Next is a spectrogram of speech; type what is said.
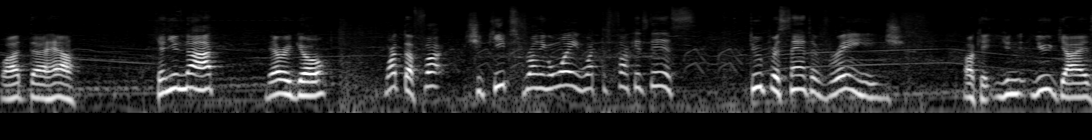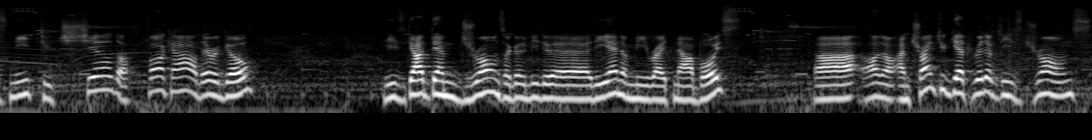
What the hell? Can you not? There we go. What the fuck? She keeps running away. What the fuck is this? 2% of range. Okay, you you guys need to chill the fuck out. There we go. These goddamn drones are going to be the, uh, the enemy right now, boys. Uh, oh no, I'm trying to get rid of these drones.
